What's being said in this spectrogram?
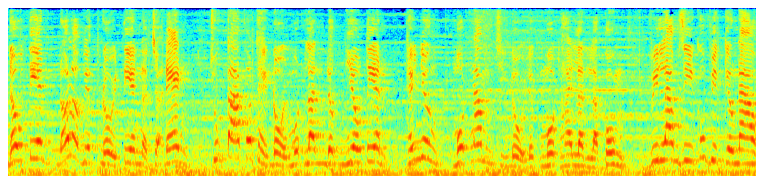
Đầu tiên đó là việc đổi tiền ở chợ đen. Chúng ta có thể đổi một lần được nhiều tiền, thế nhưng một năm chỉ đổi được một hai lần là cùng. Vì làm gì có việc kiểu nào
